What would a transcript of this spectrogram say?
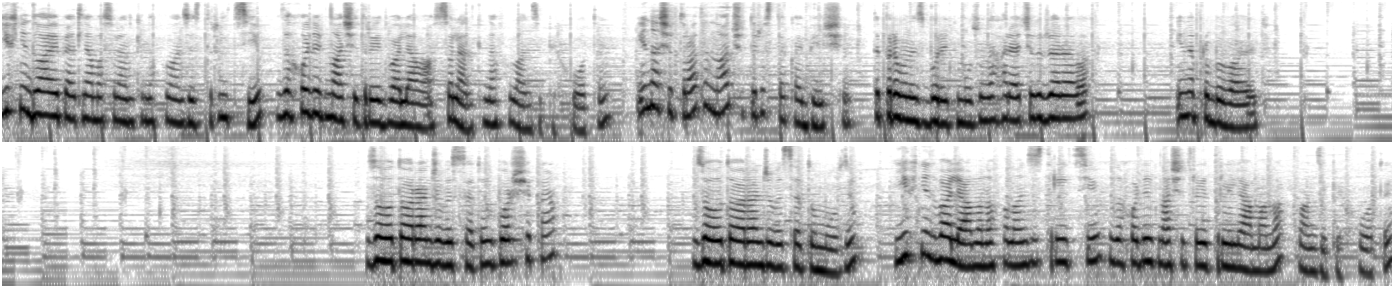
Їхні 2,5 ляма солянки на фаланзі стрільців заходять в наші 3,2 ляма солянки на фаланзі піхоти, і наші втрати на 400 к більші. Тепер вони зборять музу на гарячих джерелах і не пробивають. Золото-оранжевий сет у зборщика. Золото-оранжевий сет у музи. Їхні два ляма на фаланзі стрільців заходять в наші 3,3 ляма на фланзі піхоти.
